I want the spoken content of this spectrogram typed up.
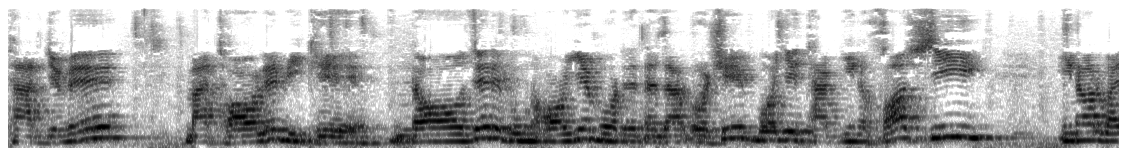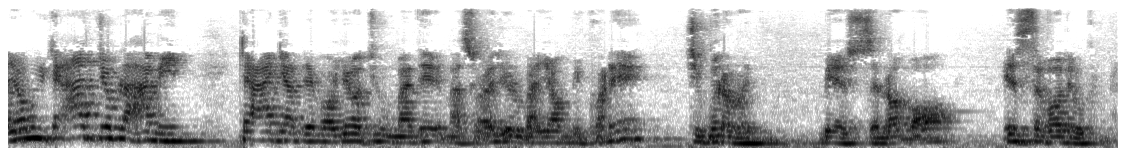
ترجمه. مطالبی که ناظر به اون آیه مورد نظر باشه با یه تبیین خاصی اینا رو بیان که از جمله همین که اگر روایاتی اومده مسائلی رو بیان می‌کنه چگونه به اصطلاح ما استفاده بکنه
